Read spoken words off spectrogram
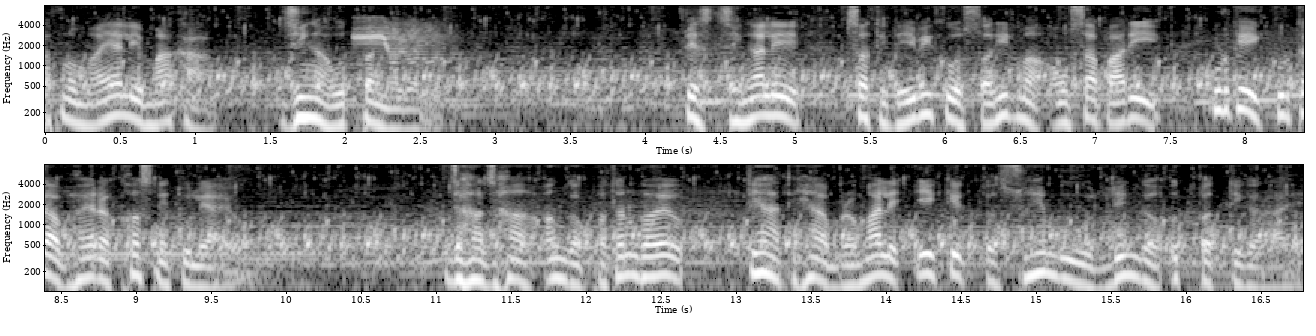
आफ्नो मायाले माखा झिङ्गा उत्पन्न गरे। त्यस झिङ्गाले सतीदेवीको शरीरमा औँसा पारी कुड्कै कुड्का भएर खस्ने तुल्यायो। जहाँ जहाँ अङ्ग पतन गयो त्यहाँ त्यहाँ ब्रह्माले एक एक स्वयम्भू लिङ्ग उत्पत्ति गराए।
